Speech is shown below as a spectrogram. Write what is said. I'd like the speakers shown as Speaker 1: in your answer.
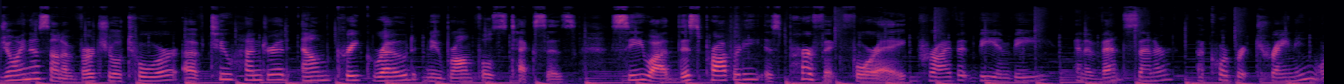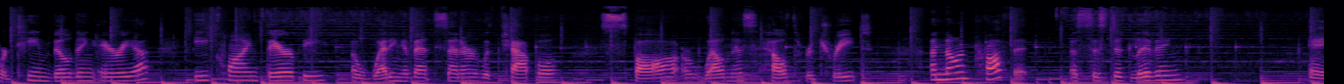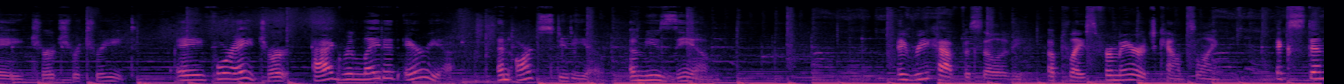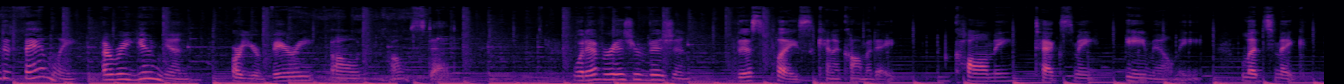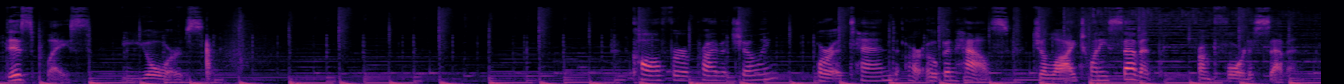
Speaker 1: Join us on a virtual tour of 200 Elm Creek Road, New Braunfels, Texas. See why this property is perfect for a private B&B, an event center, a corporate training or team building area, equine therapy, a wedding event center with chapel, spa or wellness health retreat, a nonprofit, assisted living, a church retreat, a 4 H or ag related area, an art studio, a museum, a rehab facility, a place for marriage counseling, extended family, a reunion, or your very own homestead. Whatever is your vision, this place can accommodate. Call me, text me, email me. Let's make this place yours. Call for a private showing or attend our open house July 27th from 4 to 7.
